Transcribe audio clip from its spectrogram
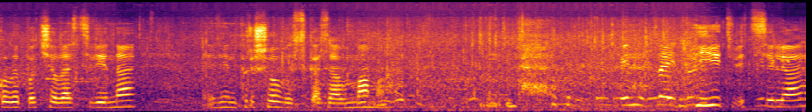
коли почалась війна, він прийшов і сказав, мама, їдь від селя.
